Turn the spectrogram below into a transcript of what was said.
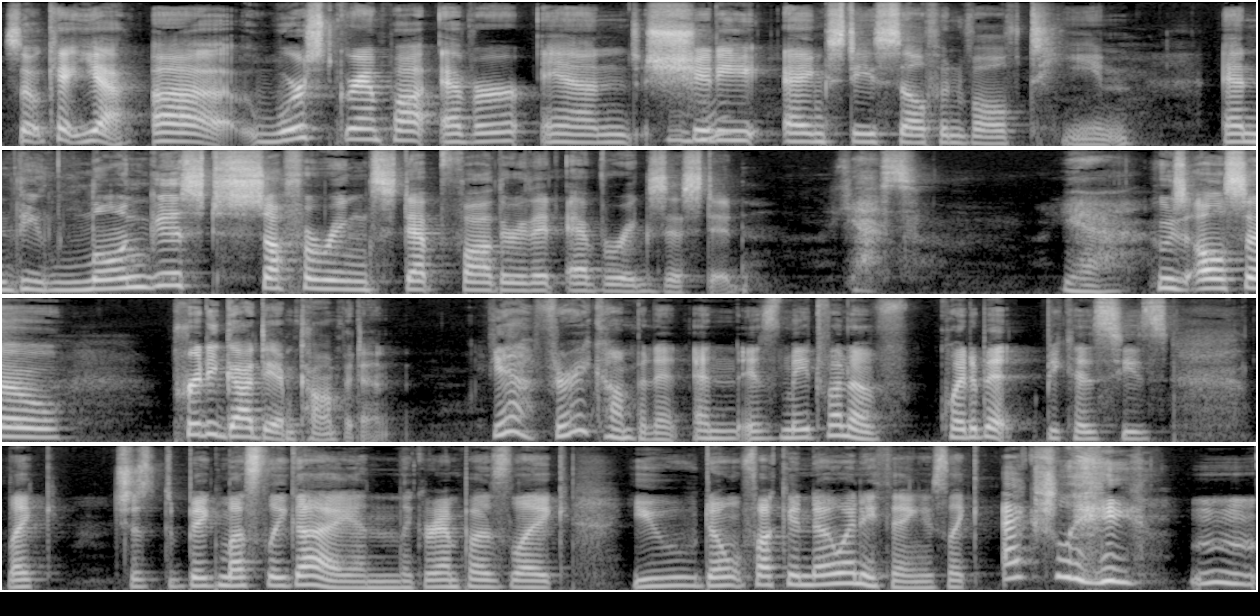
So okay, yeah. Uh worst grandpa ever and shitty, angsty, self-involved teen. And the longest suffering stepfather that ever existed. Yes. Yeah. Who's also pretty goddamn competent. Yeah, very competent and is made fun of quite a bit because he's like just a big muscly guy and the grandpa's like, "You don't fucking know anything." He's like, "Actually, mm,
